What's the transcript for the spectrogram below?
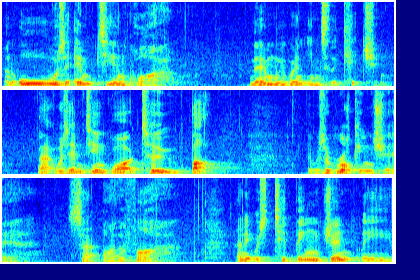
and all was empty and quiet. Then we went into the kitchen. That was empty and quiet too, but there was a rocking chair sat by the fire, and it was tipping gently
